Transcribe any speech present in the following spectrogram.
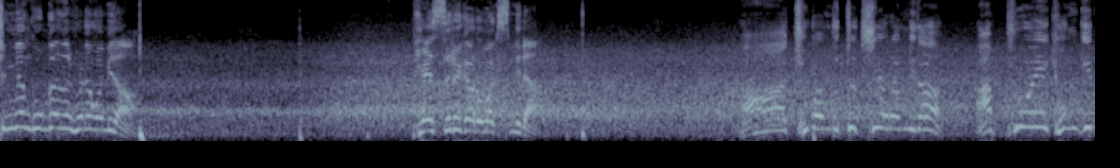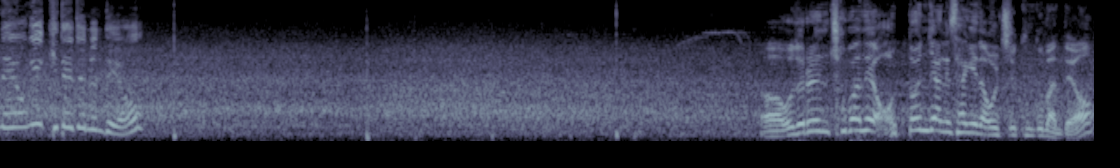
측면 공간을 활용합니다. 패스를 가로막습니다. 아, 초반부터 치열합니다. 앞으로의 경기 내용이 기대되는데요. 어, 오늘은 초반에 어떤 양상이 나올지 궁금한데요.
